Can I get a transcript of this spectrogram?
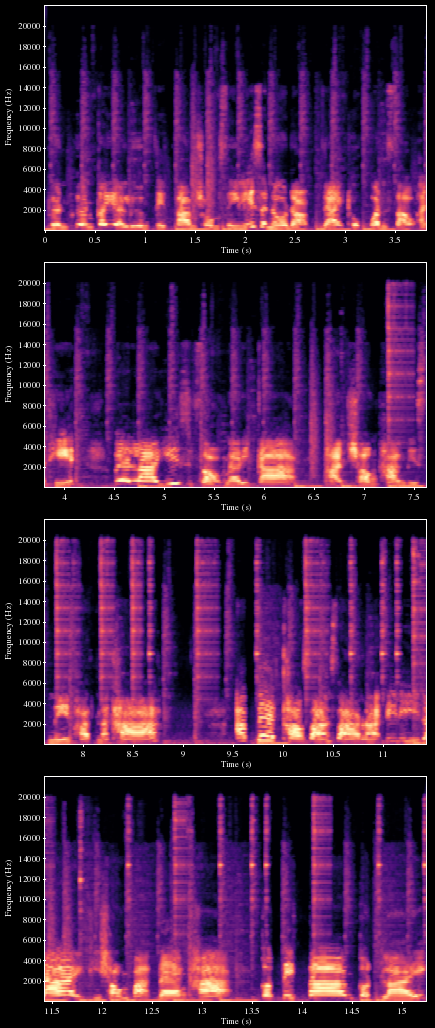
เพื่อนๆ ก็อย่าลืมติดตามชมซีรีส์ Snowdrop ได้ทุกวันเสาร์อาทิตย์ เวลา 22 นาฬิกา ผ่านช่องทาง Disney พัทนะคะ อัปเดตข่าวสารสาระดีๆ ได้ที่ช่องปากแดงค่ะ กดติดตาม กดไลค์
